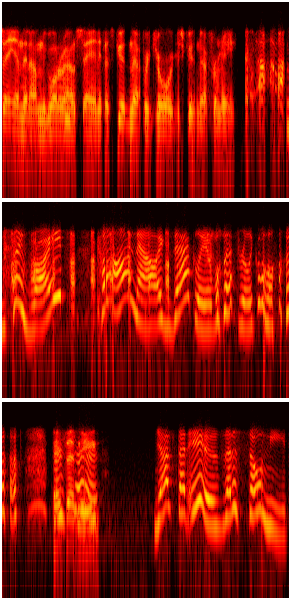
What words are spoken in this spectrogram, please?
saying that I'm going around saying, if it's good enough for George, it's good enough for me. right? Come on now, exactly. Well, that's really cool. For Ain't that sure. neat? Yes, that is. That is so neat.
